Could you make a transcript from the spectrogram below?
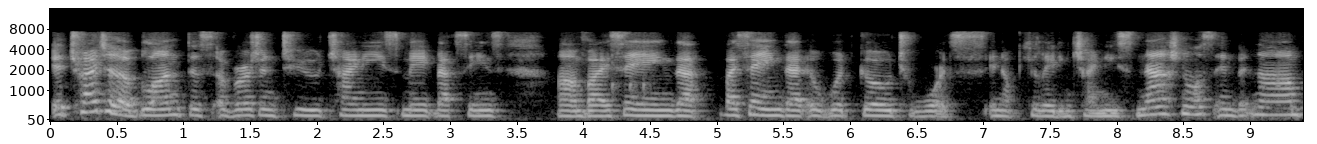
it, tried to blunt this aversion to Chinese-made vaccines um, by saying that by saying that it would go towards inoculating Chinese nationals in Vietnam,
